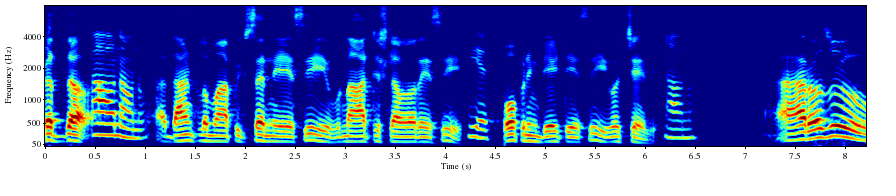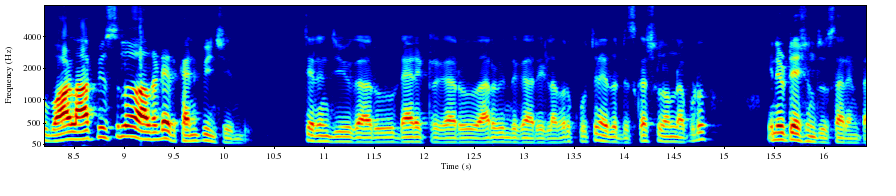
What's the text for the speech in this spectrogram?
పెద్ద అవునవును. దాంట్లో మా పిక్చర్ వేసి ఉన్న ఆర్టిస్టులు ఎవరెవరు వేసి ఓపెనింగ్ డేట్ వేసి వచ్చేది. అవును. ఆ రోజు వాళ్ళ ఆఫీసులో ఆల్రెడీ అది కనిపించింది. చిరంజీవి గారు డైరెక్టర్ గారు అరవింద్ గారు వీళ్ళందరూ కూర్చొని ఏదో డిస్కషన్లో ఉన్నప్పుడు ఇన్విటేషన్ చూసారంట.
